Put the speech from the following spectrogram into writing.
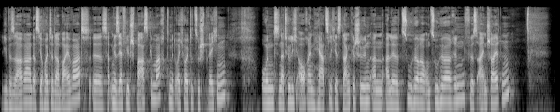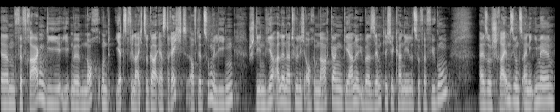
liebe Sarah, dass ihr heute dabei wart. Äh, es hat mir sehr viel Spaß gemacht, mit euch heute zu sprechen. Und natürlich auch ein herzliches Dankeschön an alle Zuhörer und Zuhörerinnen fürs Einschalten. Ähm, für Fragen, die noch und jetzt vielleicht sogar erst recht auf der Zunge liegen, stehen wir alle natürlich auch im Nachgang gerne über sämtliche Kanäle zur Verfügung. Also schreiben Sie uns eine E-Mail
